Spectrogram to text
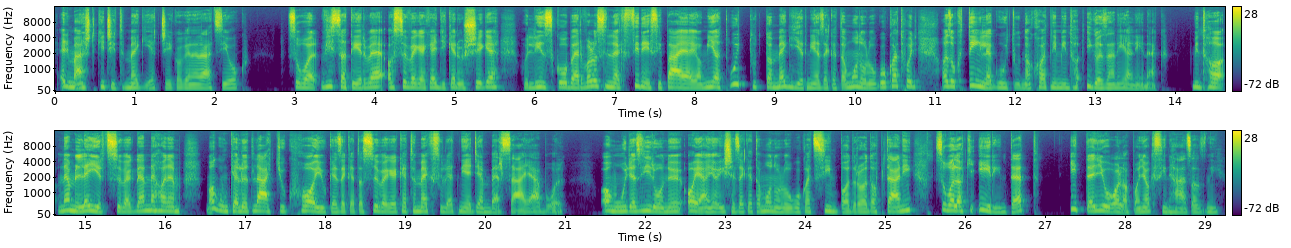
egymást kicsit megértsék a generációk. Szóval visszatérve, a szövegek egyik erőssége, hogy Linz Kober valószínűleg színészi pályája miatt úgy tudta megírni ezeket a monológokat, hogy azok tényleg úgy tudnak hatni, mintha igazán élnének. Mintha nem leírt szöveg lenne, hanem magunk előtt látjuk, halljuk ezeket a szövegeket megszületni egy ember szájából. Amúgy az írónő ajánlja is ezeket a monológokat színpadra adaptálni, szóval aki érintett, itt egy jó alapanyag színházazni.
